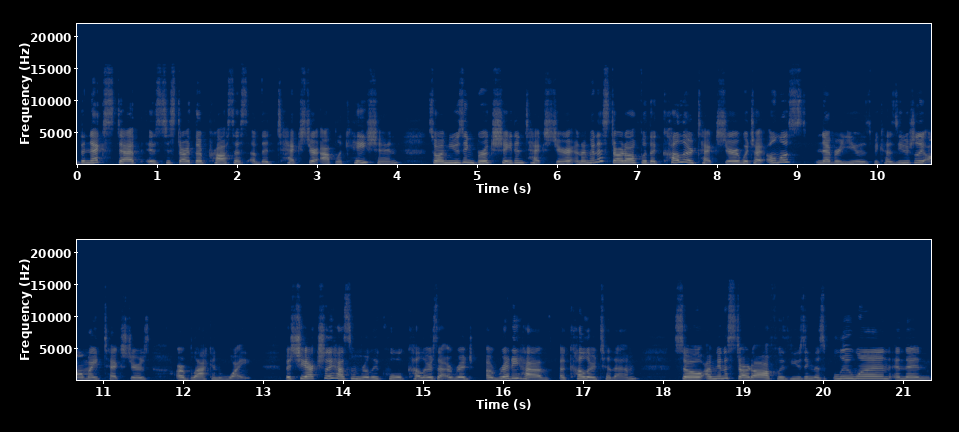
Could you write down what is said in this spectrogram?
the next step is to start the process of the texture application. So I'm using Brooke Shaden Texture, and I'm going to start off with a color texture, which I almost never use because usually all my textures are black and white. But she actually has some really cool colors that already have a color to them. So I'm going to start off with using this blue one and then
